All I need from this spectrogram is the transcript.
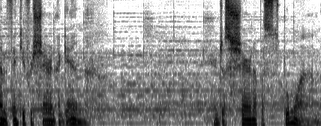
M, thank you for sharing again. You're just sharing up a storm.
